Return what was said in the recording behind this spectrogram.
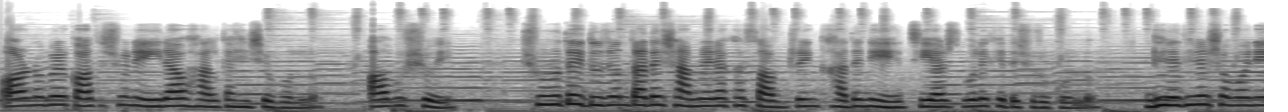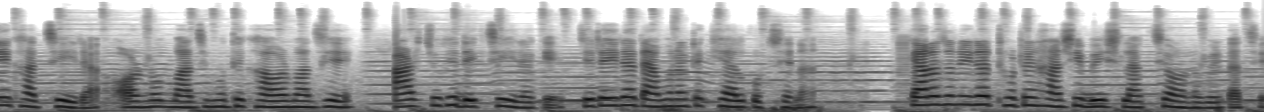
অর্ণবের কথা শুনে ইরাও হালকা হেসে বলল অবশ্যই। শুরুতেই দুজন তাদের সামনে রাখা সফট ড্রিঙ্ক খাদে নিয়ে চিয়ার্স বলে খেতে শুরু করল। ধীরে ধীরে সময় নিয়ে খাচ্ছে ইরা। অর্ণব মাঝে মধ্যে খাওয়ার মাঝে আর চোখে দেখছে ইরাকে, যেটা ইরা তেমন একটা খেয়াল করছে না। কেন যেন ইরার ঠোঁটের হাসি বেশ লাগছে অর্ণবের কাছে।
